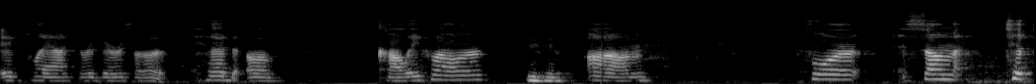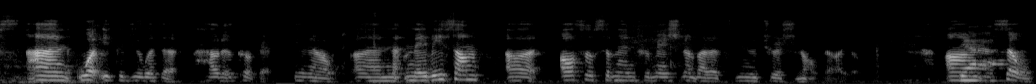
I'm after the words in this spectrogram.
eggplant or there's a head of cauliflower mm-hmm. um, for some tips on what you could do with it, how to cook it, you know, and maybe some uh, also some information about its nutritional value. Um, yeah. So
